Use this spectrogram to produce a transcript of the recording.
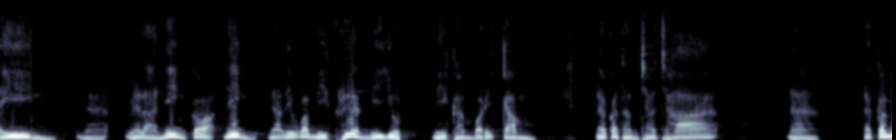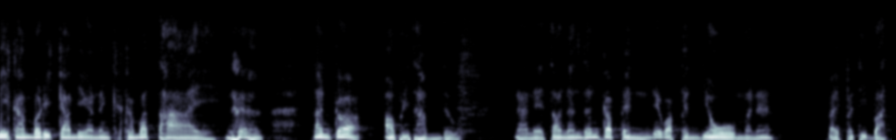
ติงนะเวลานิ่งก็นิ่งนะเรียกว่ามีเคลื่อนมีหยุด มีคำบริกรรม แล้วก็ทำช้าๆนะแล้วก็มีคำบริกรรมอีกอันนึงคือคำว่าตายนะท่านก็เอาไปทำดูนะในตอนนั้นท่านก็เป็นเรียกว่าเป็นโยมนะไปปฏิบัติ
